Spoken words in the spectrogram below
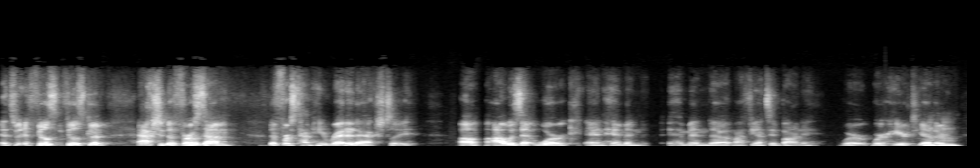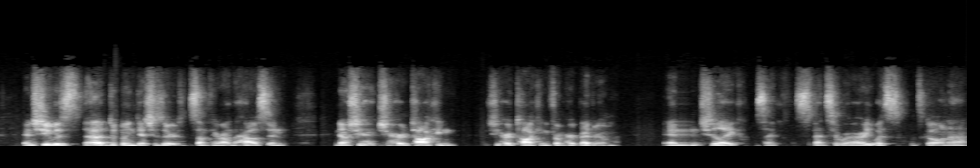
it's it feels feels good. Actually, the It's real first good. The first time he read it, actually, um, I was at work and him and him and uh, my fiance Bonnie were were here together, Mhm. and she was uh, doing dishes or something around the house, and you know she she heard talking she heard talking from her bedroom, and she like was like Spencer, where are you? What's what's going on?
